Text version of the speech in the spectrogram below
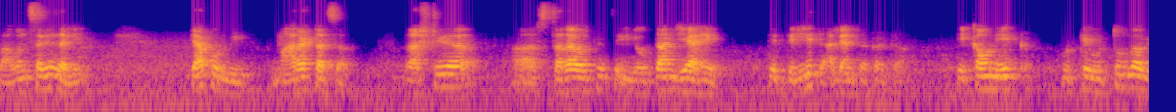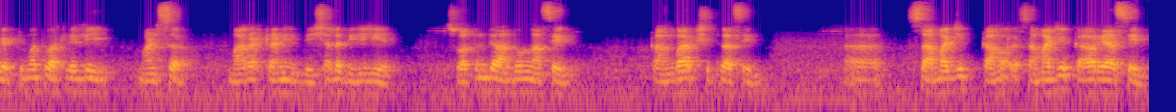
बावन्न साली झाली. त्यापूर्वी महाराष्ट्राचं राष्ट्रीय स्तरावरती योगदान जे आहे ते दिल्लीत आल्यानंतर कळतं. एकाहून एक मोठे उत्तुंग व्यक्तिमत्व असलेली माणसं महाराष्ट्राने देशाला दिलेली आहेत. स्वातंत्र्य आंदोलन असेल कामगार क्षेत्र असेल सामाजिक काम सामाजिक कार्य असेल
